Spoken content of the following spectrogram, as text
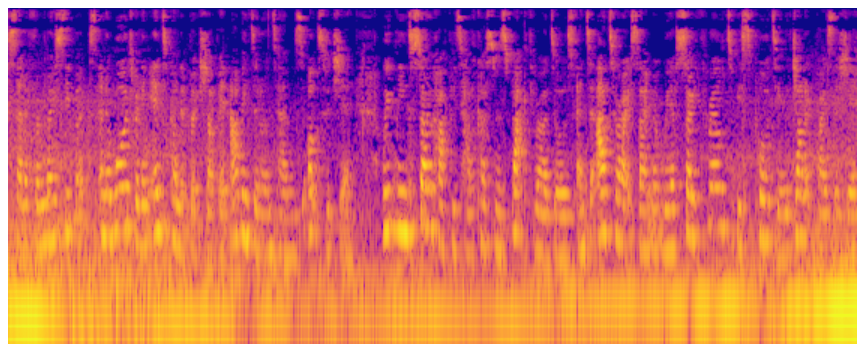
Bookseller from Mostly Books, an award-winning independent bookshop in Abingdon-on-Thames, Oxfordshire. We've been so happy to have customers back through our doors and to add to our excitement, we are so thrilled to be supporting the Jhalak Prize this year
